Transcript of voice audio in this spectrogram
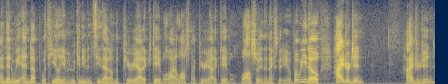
and then we end up with helium. And we can even see that on the periodic table. Oh, I lost my periodic table. Well, I'll show you in the next video. But we know hydrogen, hydrogen,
